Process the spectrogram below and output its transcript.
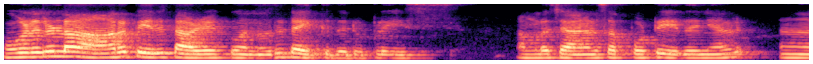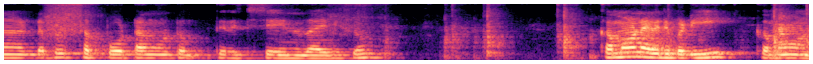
മുകളിലുള്ള ആറ് പേര് താഴേക്ക് വന്നു. ഒരു ലൈക്ക് തരൂ പ്ലീസ് നമ്മളെ ചാനൽ സപ്പോർട്ട് ചെയ്ത് കഴിഞ്ഞാൽ ഡബിൾ സപ്പോർട്ട് അങ്ങോട്ടും തിരിച്ച് ചെയ്യുന്നതായിരിക്കും. Come on everybody come on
